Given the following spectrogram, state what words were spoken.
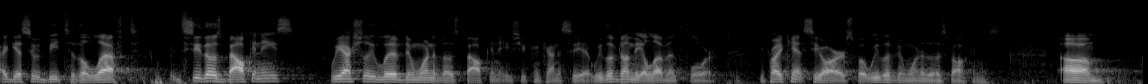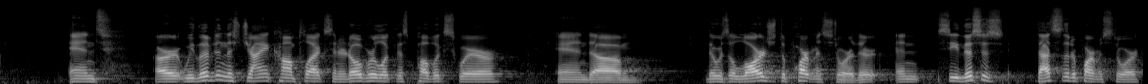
I guess it would be to the left. See those balconies? We actually lived in one of those balconies. You can kind of see it. We lived on the 11th floor. You probably can't see ours, but we lived in one of those balconies. Um, and our, we lived in this giant complex, and it overlooked this public square. And um, there was a large department store there. And see, this is that's the department store.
